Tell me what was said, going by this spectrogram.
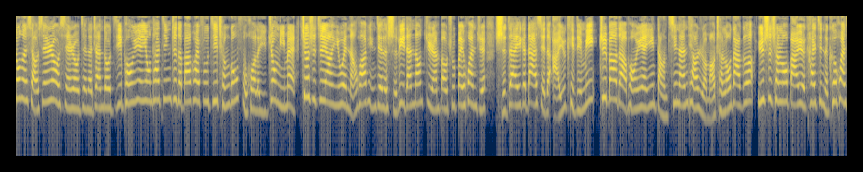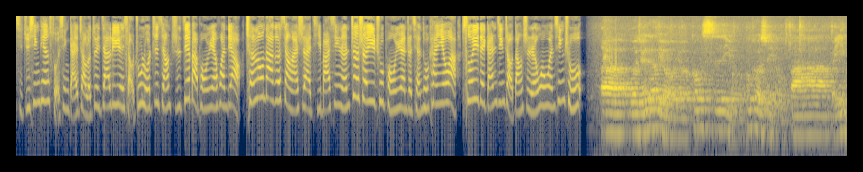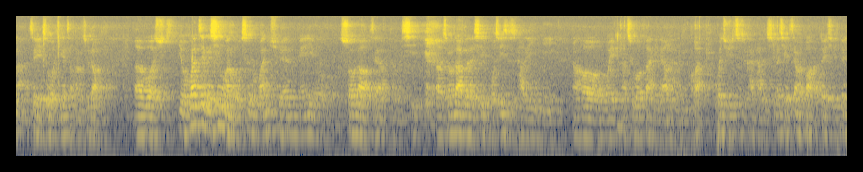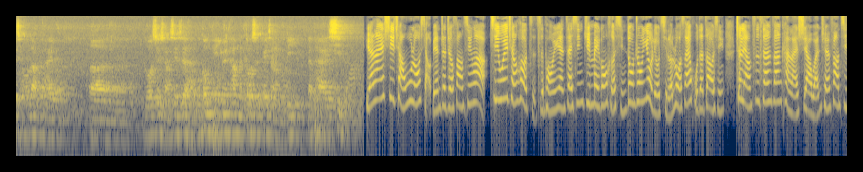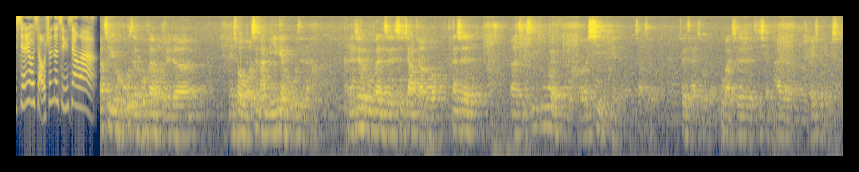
中的小鲜肉，鲜肉界的战斗机，彭于晏用他精致的八块腹肌成功俘获了一众迷妹。就是这样一位男花瓶界的实力担当，居然爆出被幻觉，实在一个大写的 Are you kidding me？据报道，彭于晏因档期难调惹毛成龙大哥，于是成龙八月开镜的科幻喜剧新片，索性改找了最佳绿叶小猪罗志祥，直接把彭于晏换掉。成龙大哥向来是爱提拔新人，这事一出，彭于晏这前途堪忧啊，所以得赶紧找当事人问问清楚。呃，我觉得有公司有工作室有发回应嘛，这也是我今天早上知道的。呃，我有关这个新闻，我是完全没有收到这样的信。呃，成龙大哥的信，我是一直是他的影迷，然后我也跟他吃过饭，也聊得很愉快，我会继续支持看他的戏。而且这样的报道对其实对成龙大哥还有呃罗志祥先生很不公平，因为他们都是非常努力在拍戏的。原来是一场乌龙，小编这就放心了。继微尘后，此次彭于晏在新剧《湄公河行动》中又留起了络腮胡的造型，这两次三番，看来是要完全放弃鲜肉小生的形象啦。至于胡子的部分，我觉得没错，我是蛮迷恋胡子的，可能这个部分是是加比较多，但是呃，也是因为符合戏里面的角色，所以才做的。不管是之前拍的《微尘》也是。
